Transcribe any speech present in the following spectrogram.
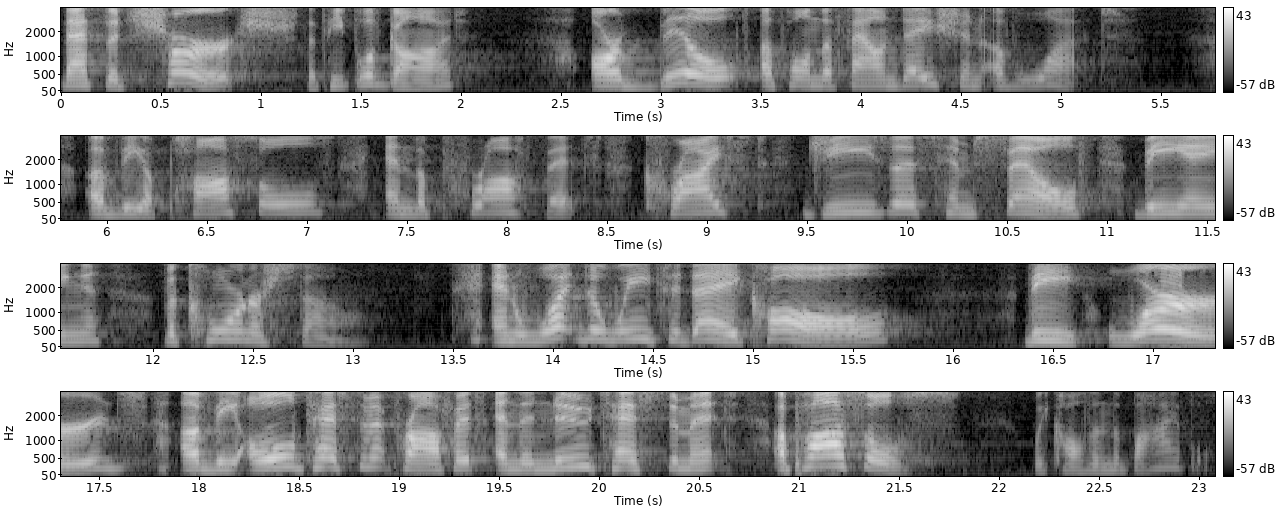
that the church, the people of God, are built upon the foundation of what? Of the apostles and the prophets, Christ Jesus himself being the cornerstone. And what do we today call the words of the Old Testament prophets and the New Testament apostles? We call them the Bible,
